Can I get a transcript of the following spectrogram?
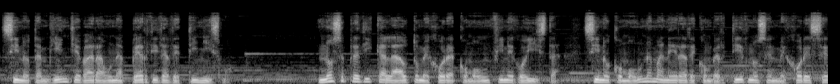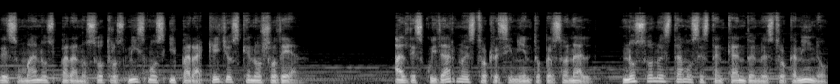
sino también llevar a una pérdida de ti mismo. No se predica la automejora como un fin egoísta, sino como una manera de convertirnos en mejores seres humanos para nosotros mismos y para aquellos que nos rodean. Al descuidar nuestro crecimiento personal, no solo estamos estancando en nuestro camino,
